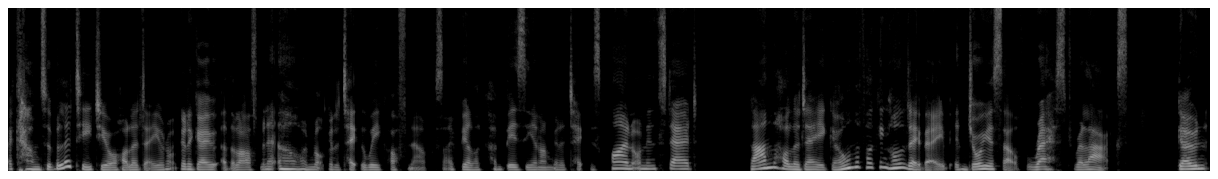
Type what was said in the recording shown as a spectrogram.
accountability to your holiday. You're not going to go at the last minute, oh, I'm not going to take the week off now because I feel like I'm busy and I'm going to take this client on instead. Plan the holiday, go on the fucking holiday, babe. Enjoy yourself, rest, relax, go and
